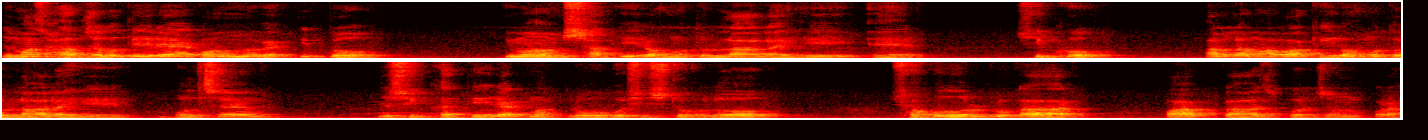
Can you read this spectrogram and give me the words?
যে মাঝহাব জগতের এক অনন্য ব্যক্তিত্ব ইমাম শাফি রহমতুল্লাহ আলাইহি এর শিক্ষক আল্লামা ওয়াকি রহমতুল্লাহ আলাইহি বলছেন যে শিক্ষার্থীর একমাত্র বৈশিষ্ট্য হল সকল প্রকার পাপ কাজ বর্জন করা।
